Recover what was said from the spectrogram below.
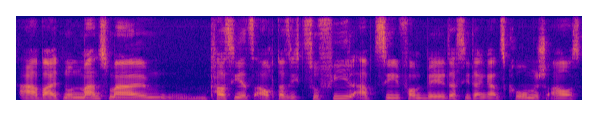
arbeiten und manchmal passiert es auch, dass ich zu viel abziehe vom Bild, das sieht dann ganz komisch aus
